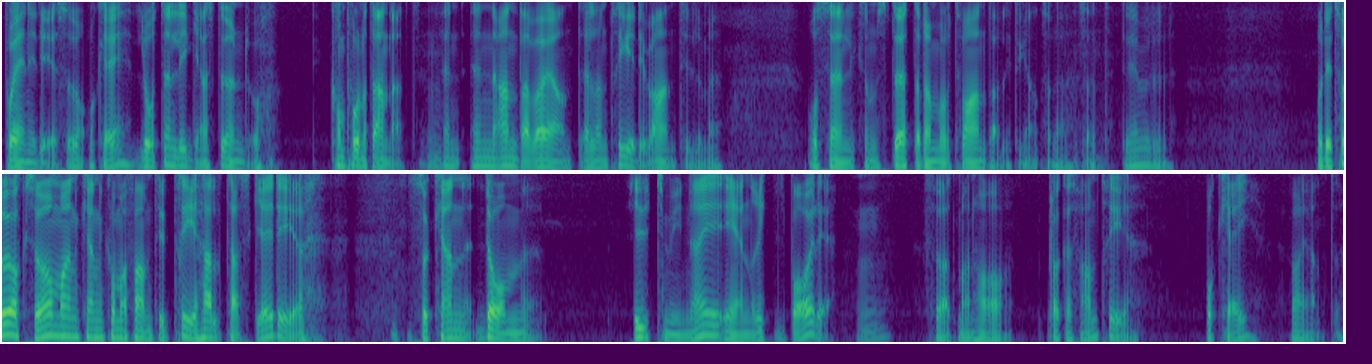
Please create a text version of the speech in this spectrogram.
på en idé så okej, låt den ligga en stund och kom på något annat. Mm. En, en andra variant eller en tredje variant till och med. Och sen liksom stöta dem mot varandra lite grann sådär. Så att det är väl... Och det tror jag också om man kan komma fram till tre halvtaskiga idéer så kan de utmynna i en riktigt bra idé. Mm. För att man har plockat fram tre okej varianter.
